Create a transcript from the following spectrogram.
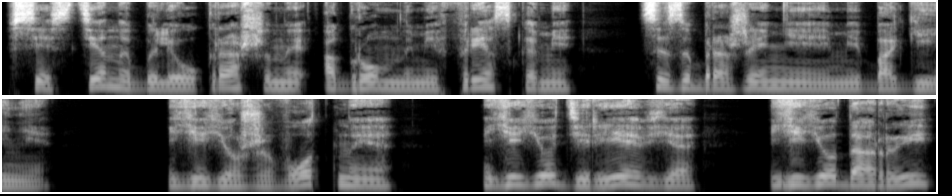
Все стены были украшены огромными фресками с изображениями богини. Ее животные, ее деревья, ее дары,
